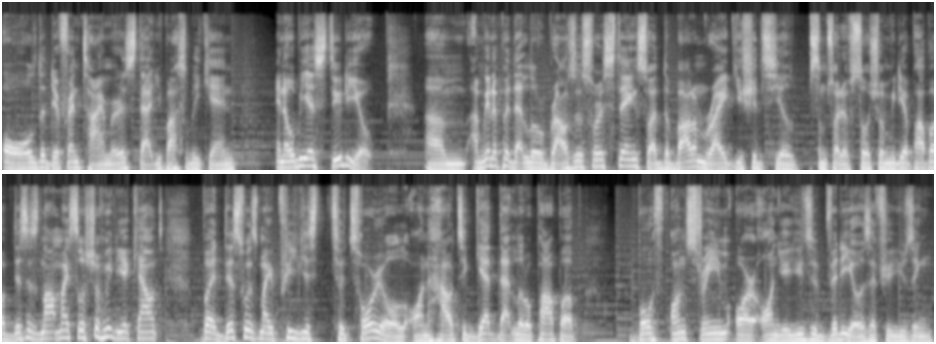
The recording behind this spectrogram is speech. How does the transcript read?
all the different timers that you possibly can in OBS Studio. Um, I'm gonna put that little browser source thing. So at the bottom right, you should see some sort of social media pop-up. This is not my social media account, but this was my previous tutorial on how to get that little pop-up both on stream or on your YouTube videos if you're using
